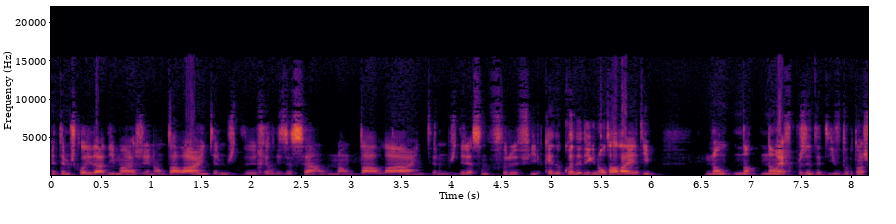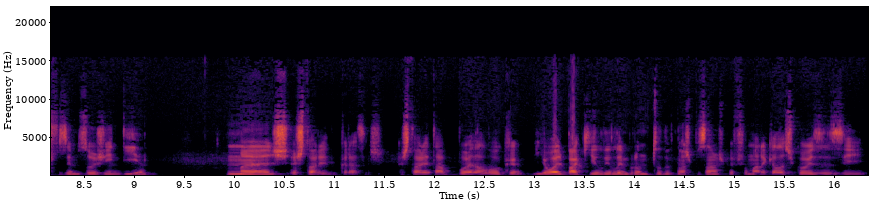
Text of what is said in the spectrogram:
em termos de qualidade de imagem não está lá, em termos de realização não está lá, em termos de direção de fotografia. Quando eu digo não está lá, é tipo, não, não, não é representativo do que nós fazemos hoje em dia, mas a história é do Caraças. A história está boa da louca e eu olho para aquilo e lembro-me tudo o que nós passámos para filmar aquelas coisas e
